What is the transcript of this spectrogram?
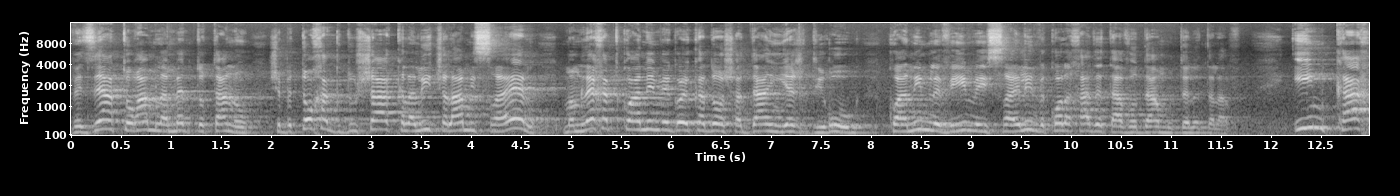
וזה התורה מלמדת אותנו, שבתוך הקדושה הכללית של עם ישראל, ממלכת כהנים וגוי קדוש, עדיין יש דירוג, כהנים לוויים וישראלים, וכל אחד את העבודה המוטלת עליו. אם כך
